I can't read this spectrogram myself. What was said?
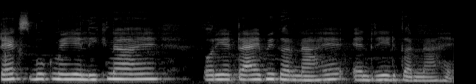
टेक्स्ट बुक में ये लिखना है और ये ट्राई भी करना है एंड रीड करना है।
